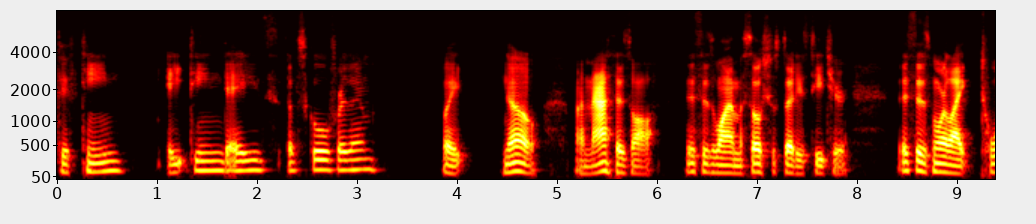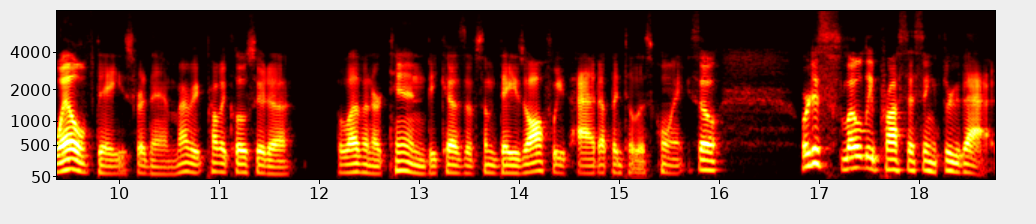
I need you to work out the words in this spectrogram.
15, 18 days of school for them. Wait, no, my math is off. This is why I'm a social studies teacher. This is more like 12 days for them, maybe probably closer to 11 or 10 because of some days off we've had up until this point. So we're just slowly processing through that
